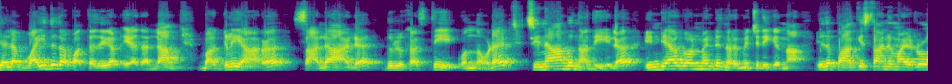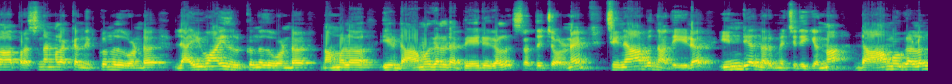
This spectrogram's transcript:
ജലവൈദ്യുത പദ്ധതികൾ ഏതെല്ലാം? ബഗ്ലിയാറ് സലാൽ ദുൽഹസ്തി ഒന്നുകൂടെ ചിനാബ് നദിയിൽ ഇന്ത്യ ഗവൺമെന്റ് നിർമ്മിച്ചിരിക്കുന്ന. ഇത് പാകിസ്ഥാനുമായിട്ടുള്ള ആ പ്രശ്നങ്ങളൊക്കെ നിൽക്കുന്നത് കൊണ്ട് ലൈവായി നിൽക്കുന്നത് കൊണ്ട് നമ്മൾ ഈ ഡാമുകളുടെ പേരുകൾ ശ്രദ്ധിച്ചോളണേ. ചിനാബ് നദിയിൽ ഇന്ത്യ നിർമ്മിച്ചിരിക്കുന്ന ഡാമുകളും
